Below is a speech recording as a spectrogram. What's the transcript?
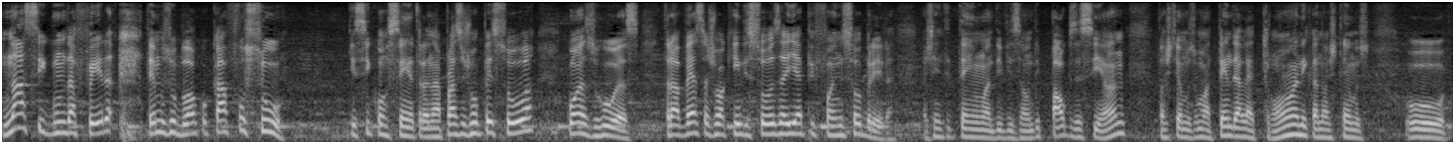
Na segunda-feira, temos o bloco Cafuçu, que se concentra na Praça João Pessoa, com as ruas Travessa Joaquim de Souza e Epifânio Sobreira. A gente tem uma divisão de palcos esse ano, nós temos uma tenda eletrônica, nós temos o,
